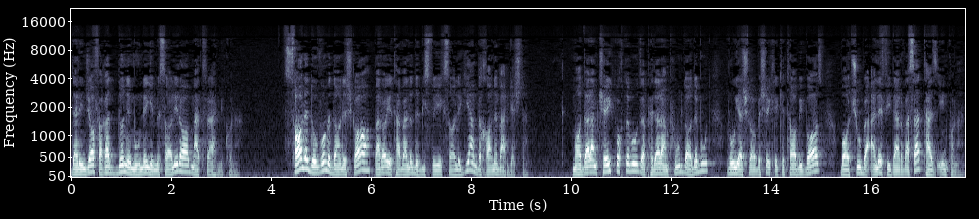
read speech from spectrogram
در اینجا فقط دو نمونه مثالی را مطرح می‌کنم. سال دوم دانشگاه برای تولد 21 سالگی هم به خانه برگشتم. مادرم کیک پخته بود و پدرم پول داده بود رویش را به شکل کتابی باز با چوب الفی در وسط تزئین کنند.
